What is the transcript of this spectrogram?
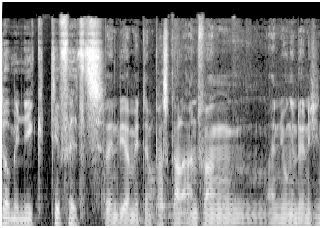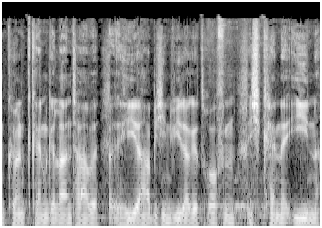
Dominik Tiffels. Wenn wir mit dem Pascal anfangen, ein Jungen, den ich in Köln kennengelernt habe, hier habe ich ihn wieder getroffen. Ich kenne ihn,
